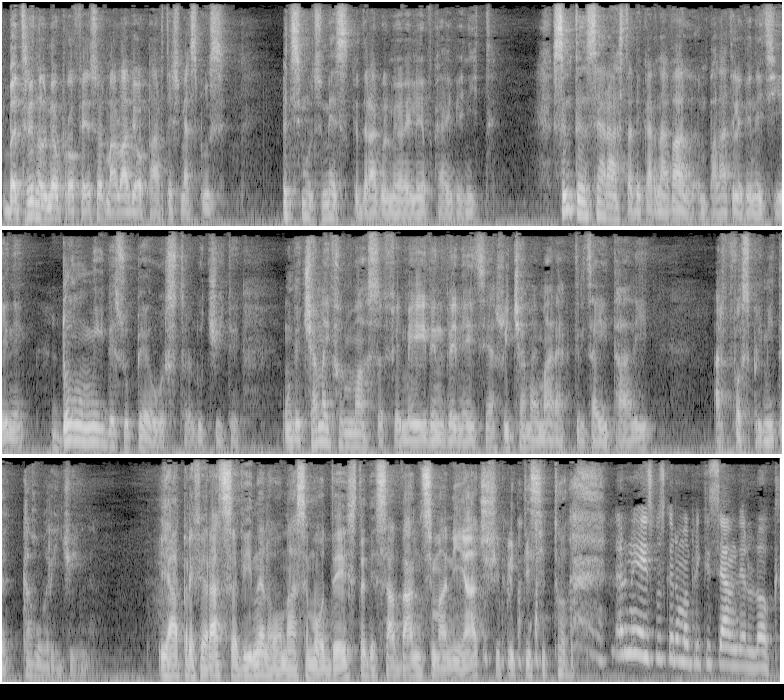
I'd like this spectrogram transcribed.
Bătrânul meu profesor m-a luat deoparte și mi-a spus Îți mulțumesc, dragul meu elev, că ai venit. Sunt în seara asta de carnaval în palatele venețiene 2000 de supeuri strălucite, unde cea mai frumoasă femeie din Veneția și cea mai mare actriță a Italiei ar fi fost primită ca o regină. Ea a preferat să vină la o masă modestă de savanți maniaci și plictisitori. Dar nu i-ai spus că nu mă plictiseam deloc.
